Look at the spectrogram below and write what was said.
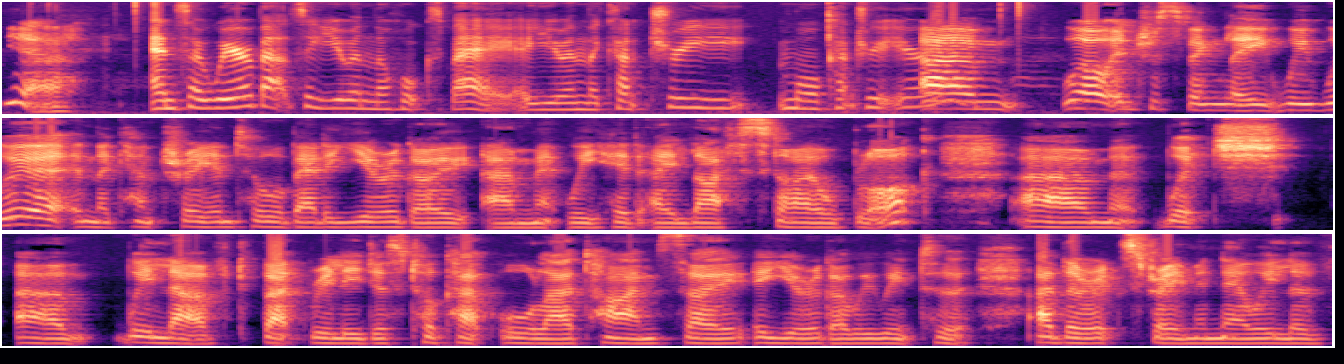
yeah. And so, whereabouts are you in the Hawke's Bay? Are you in the country, more country area? Um, well, interestingly, we were in the country until about a year ago. Um, we had a lifestyle block, um, which um, we loved, but really just took up all our time. So a year ago, we went to the other extreme, and now we live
